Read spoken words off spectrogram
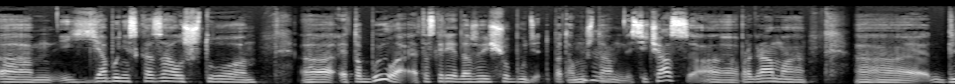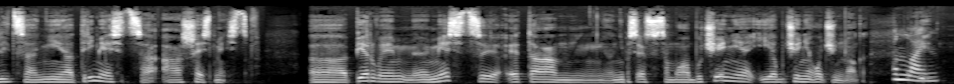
Я бы не сказал, что э, это было, это скорее даже еще будет, потому угу. что сейчас э, программа э, длится не 3 месяца, а 6 месяцев. Первые месяцы – это непосредственно само обучение, и обучения очень много. Онлайн. И,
